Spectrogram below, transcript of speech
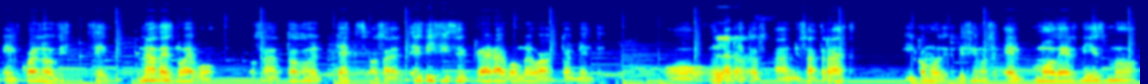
el cual nos dice, nada es nuevo, o sea, todo ya, o sea, es difícil crear algo nuevo actualmente, o un años atrás. Y como decimos, el modernismo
